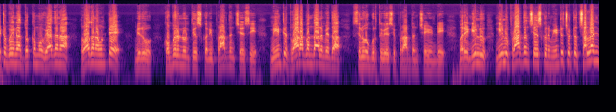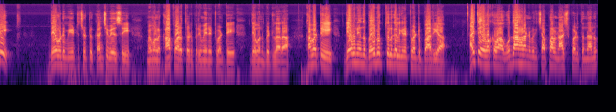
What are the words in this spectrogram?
ఎటుపోయిన దుఃఖము వేదన రోదన ఉంటే మీరు కొబ్బరి నూనె తీసుకొని ప్రార్థన చేసి మీ ఇంటి ద్వారబంధాల మీద సిలువ గుర్తు వేసి ప్రార్థన చేయండి. మరి నీళ్ళు నీళ్ళు ప్రార్థన చేసుకుని మీ ఇంటి చుట్టూ చల్లండి. దేవుడు మీ ఇంటి చుట్టూ కంచి వేసి మిమ్మల్ని కాపాడుతాడు ప్రియమైనటువంటి దేవుని బిడ్డలారా. కాబట్టి దేవుని ఎందు భయభక్తులు కలిగినటువంటి భార్య అయితే ఒక ఉదాహరణ మీకు చెప్పాలని ఆశపడుతున్నాను.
